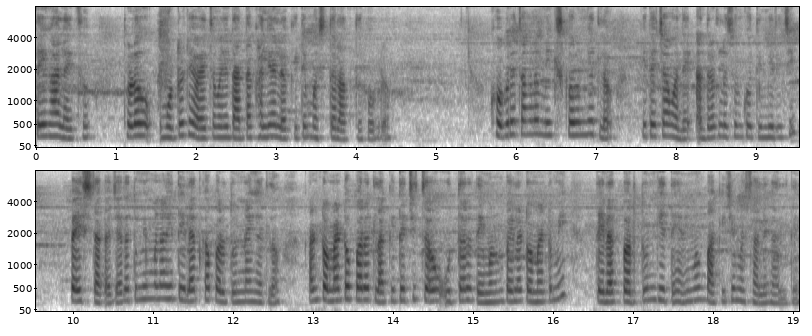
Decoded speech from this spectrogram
ते घालायचं. थोडं मोठं ठेवायचं म्हणजे दाताखाली आलं की ते मस्त लागतं खोबरं. खोबरं चांगलं मिक्स करून घेतलं की त्याच्यामध्ये अद्रक लसूण कोथिंबिरीची पेस्ट टाकायची. आता तुम्ही म्हणा हे तेलात का परतून नाही घेतलं? कारण टोमॅटो परतला की त्याची चव उतरते म्हणून पहिला टोमॅटो मी तेलात परतून घेते आणि मग बाकीचे मसाले घालते.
